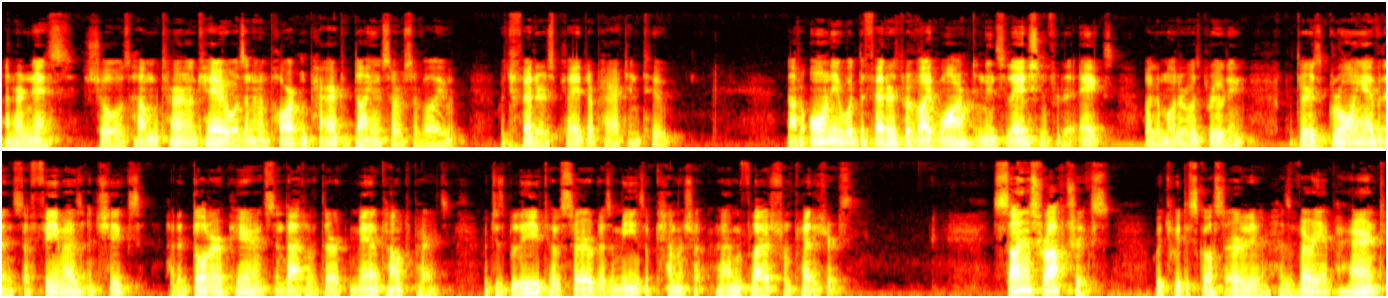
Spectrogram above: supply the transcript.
and her nest shows how maternal care was an important part of dinosaur survival, which feathers played their part in too. Not only would the feathers provide warmth and insulation for the eggs while the mother was brooding, but there is growing evidence that females and chicks had a duller appearance than that of their male counterparts, which is believed to have served as a means of camouflage from predators. Sinosauropteryx, which we discussed earlier, has very apparent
